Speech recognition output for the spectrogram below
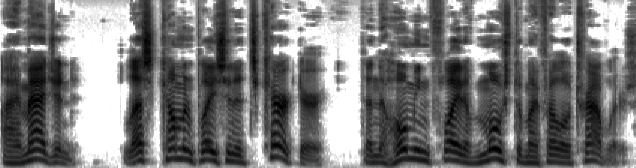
I imagined, less commonplace in its character than the homing flight of most of my fellow travelers.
